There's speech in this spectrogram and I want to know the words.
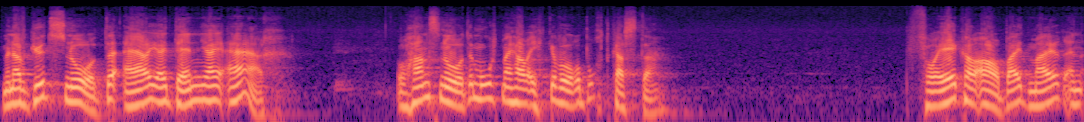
Men av Guds nåde er jeg den jeg er. Og Hans nåde mot meg har ikke vært bortkasta. For jeg har arbeid mer enn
